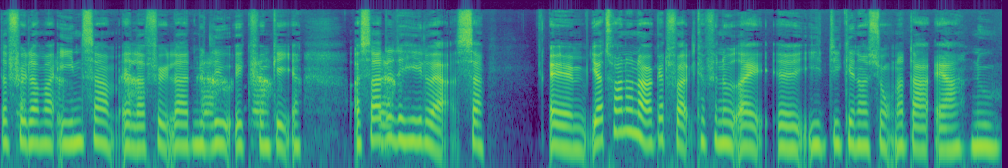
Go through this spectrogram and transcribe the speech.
der føler mig ensom, eller føler, at mit Ja, liv ikke ja. fungerer. Og så er det Ja. det hele værd. Så øhm, jeg tror nu nok, at folk kan finde ud af, øh, i de generationer, der er nu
